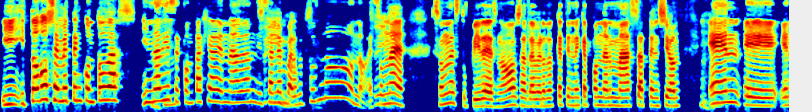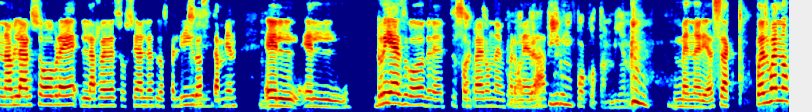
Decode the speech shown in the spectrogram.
y, todos se meten con todas y nadie se contagia de nada ni sale embarazados. Pues no, no, es una es una estupidez, ¿no? O sea, de verdad que tiene que poner más atención en, eh, en hablar sobre las redes sociales, los peligros y también el, el, riesgo de contraer una enfermedad. un poco también. Veneria, exacto. Pues bueno,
